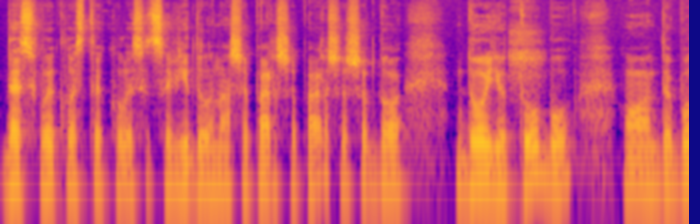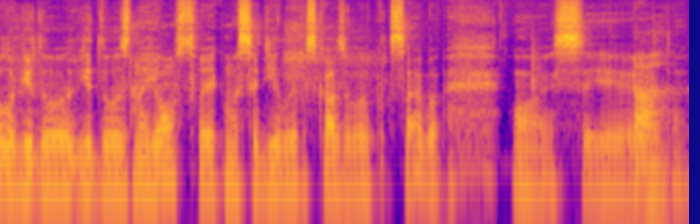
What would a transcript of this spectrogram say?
десь викласти колись це відео наше перше-перше, ще до, до Ютубу, о, де було відео, відео знайомства, як ми сиділи і розказували про себе. Ось, і, Та. та.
